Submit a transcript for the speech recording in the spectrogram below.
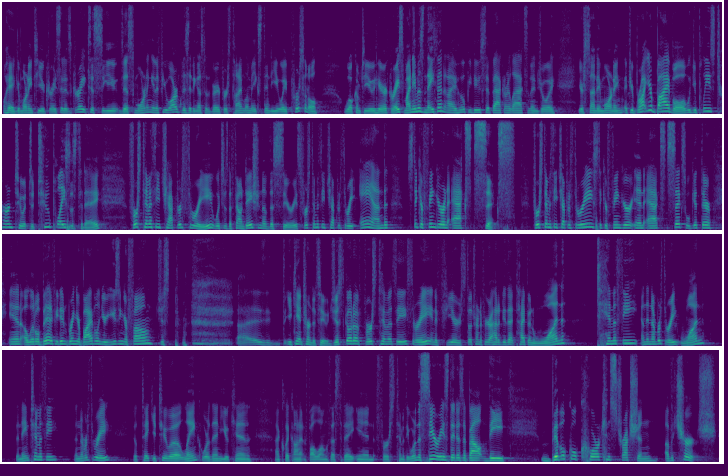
Well, hey, good morning to you, Grace. It is great to see you this morning. And if you are visiting us for the very first time, let me extend to you a personal welcome to you here, Grace. My name is Nathan, and I hope you do sit back and relax and enjoy your Sunday morning. If you brought your Bible, would you please turn to it to two places today? 1 Timothy chapter 3, which is the foundation of this series, 1 Timothy chapter 3, and stick your finger in Acts 6. 1 Timothy chapter 3, stick your finger in Acts 6. We'll get there in a little bit. If you didn't bring your Bible and you're using your phone, just uh, you can't turn to 2. Just go to 1 Timothy 3, and if you're still trying to figure out how to do that, type in 1 Timothy and the number 3, 1, the name Timothy, the number 3. It'll take you to a link where then you can uh, click on it and follow along with us today in 1 Timothy. We're in the series that is about the biblical core construction of a church.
